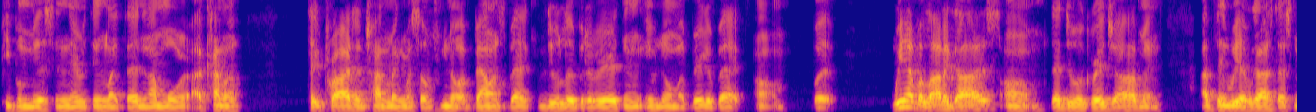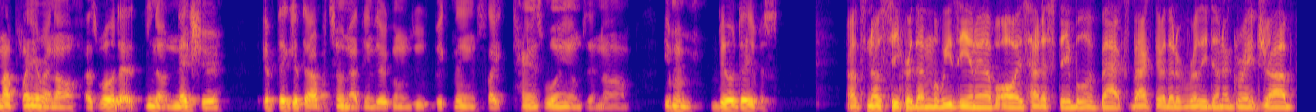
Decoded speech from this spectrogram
people miss and everything like that. And I'm more. I kind of take pride in trying to make myself, you know, a balanced back, do a little bit of everything, even though I'm a bigger back. Um, but we have a lot of guys um, that do a great job, and I think we have guys that's not playing right now as well. That you know, next year if they get the opportunity, I think they're going to do big things like Terrence Williams and um, even Bill Davis. it's no secret that in Louisiana, I've always had a stable of backs back there that have really done a great job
